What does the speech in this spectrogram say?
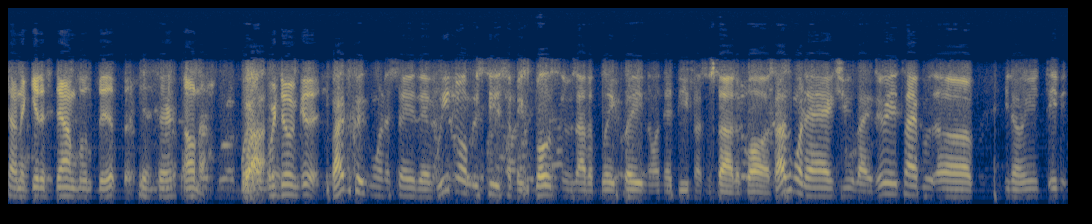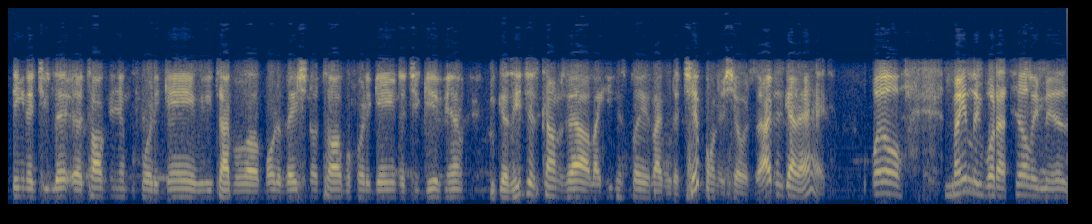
kind of get us down a little bit, but Yes, sir. oh no, Well, we're, we're doing good. I just quickly want to say that we normally see some explosives out of Blake Clayton on that defensive side of the ball. So I just want to ask you, like, is there any type of, uh, you know, anything that you let, uh, talk to him before the game, any type of uh, motivational talk before the game that you give him? Because he just comes out like he just plays like with a chip on his shoulder. So I just got to ask. Well, mainly what I tell him is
